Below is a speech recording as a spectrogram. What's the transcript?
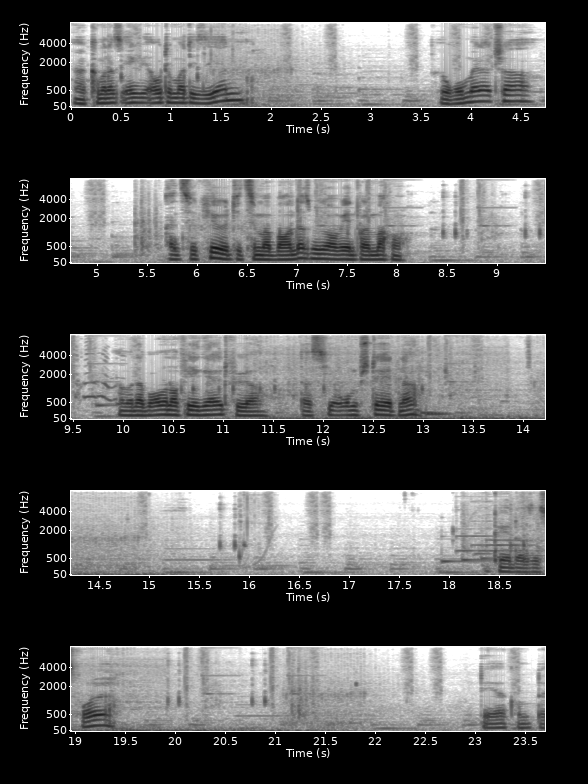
Kann man das irgendwie automatisieren? Büromanager? Ein Security-Zimmer bauen, das müssen wir auf jeden Fall machen. Aber da brauchen wir noch viel Geld für, das hier oben steht, ne? Okay, das ist voll. Der kommt da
